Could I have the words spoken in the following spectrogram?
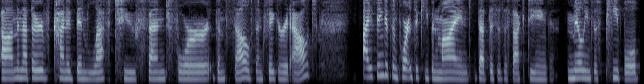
um, and that they've kind of been left to fend for themselves and figure it out. I think it's important to keep in mind that this is affecting millions of people.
